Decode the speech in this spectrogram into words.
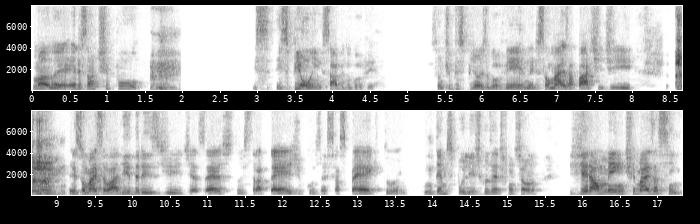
Mano, eles são tipo. espiões, sabe, do governo. São tipo espiões do governo, eles são mais a parte de. Eles são mais, sei lá, líderes de, de exército, estratégicos nesse aspecto. Em termos políticos, eles funcionam geralmente mais assim.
